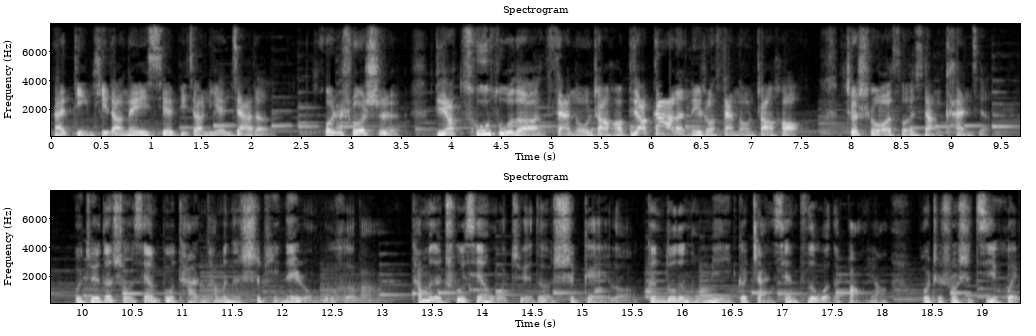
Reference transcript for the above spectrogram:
来顶替掉那一些比较廉价的，或者说是比较粗俗的三农账号，比较尬的那种三农账号，这是我所想看见的。我觉得首先不谈他们的视频内容如何吧，他们的出现，我觉得是给了更多的农民一个展现自我的榜样，或者说是机会。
